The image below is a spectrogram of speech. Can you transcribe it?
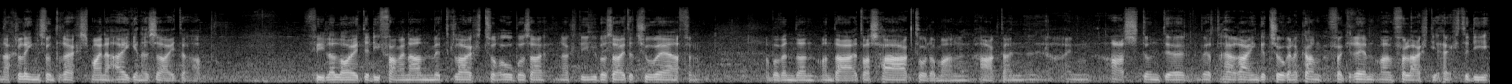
nach links und rechts meine eigene Seite ab. Viele Leute, die fangen an, mit gleich zur Oberseite, nach die Überseite zu werfen. Aber wenn dann man da etwas hakt oder man hakt einen, einen Ast und der wird hereingezogen, dann kann, vergrämt man vielleicht die Hechte, die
